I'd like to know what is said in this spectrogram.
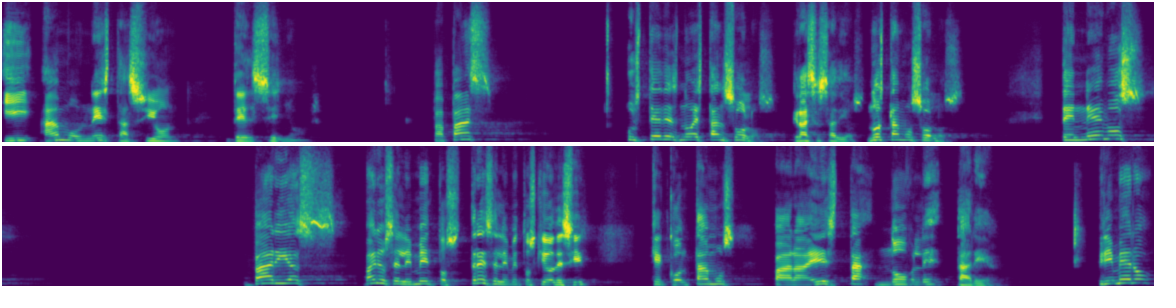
y amonestación del Señor. Papás, ustedes no están solos, gracias a Dios, no estamos solos. Tenemos varias, varios elementos, tres elementos quiero decir, que contamos para esta noble tarea. Primero,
